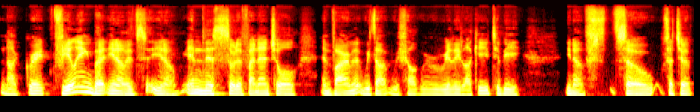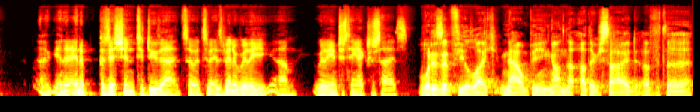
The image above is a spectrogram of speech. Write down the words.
not great feeling, but you know, it's you know, in this sort of financial environment, we thought we felt we were really lucky to be, you know, so such a in a, in a position to do that. So it's it's been a really um, really interesting exercise. What does it feel like now being on the other side of the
